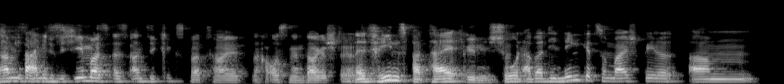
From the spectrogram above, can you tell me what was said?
haben, haben die sich jemals als Antikriegspartei nach außen hin dargestellt? Eine Friedenspartei Friedens. schon, aber die Linke zum Beispiel, ähm,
